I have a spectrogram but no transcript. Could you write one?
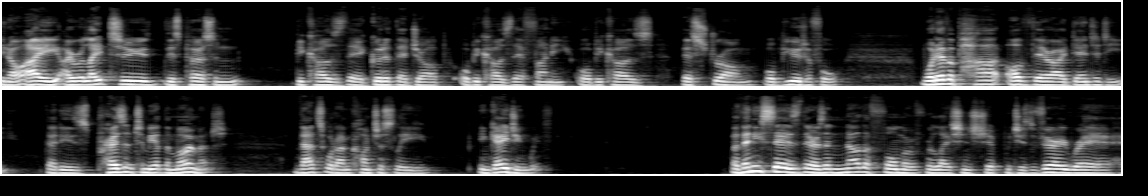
You know, I, I relate to this person because they're good at their job, or because they're funny, or because they're strong or beautiful. Whatever part of their identity that is present to me at the moment, that's what I'm consciously engaging with. But then he says there is another form of relationship which is very rare,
